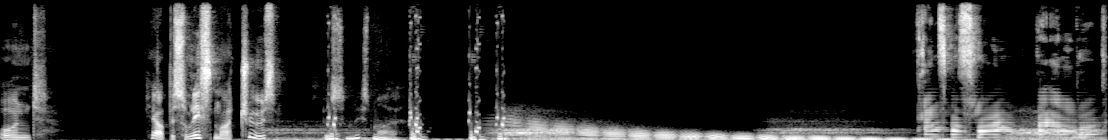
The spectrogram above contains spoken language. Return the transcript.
und ja, bis zum nächsten Mal. Tschüss. Bis zum nächsten Mal. Transmission beendet.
